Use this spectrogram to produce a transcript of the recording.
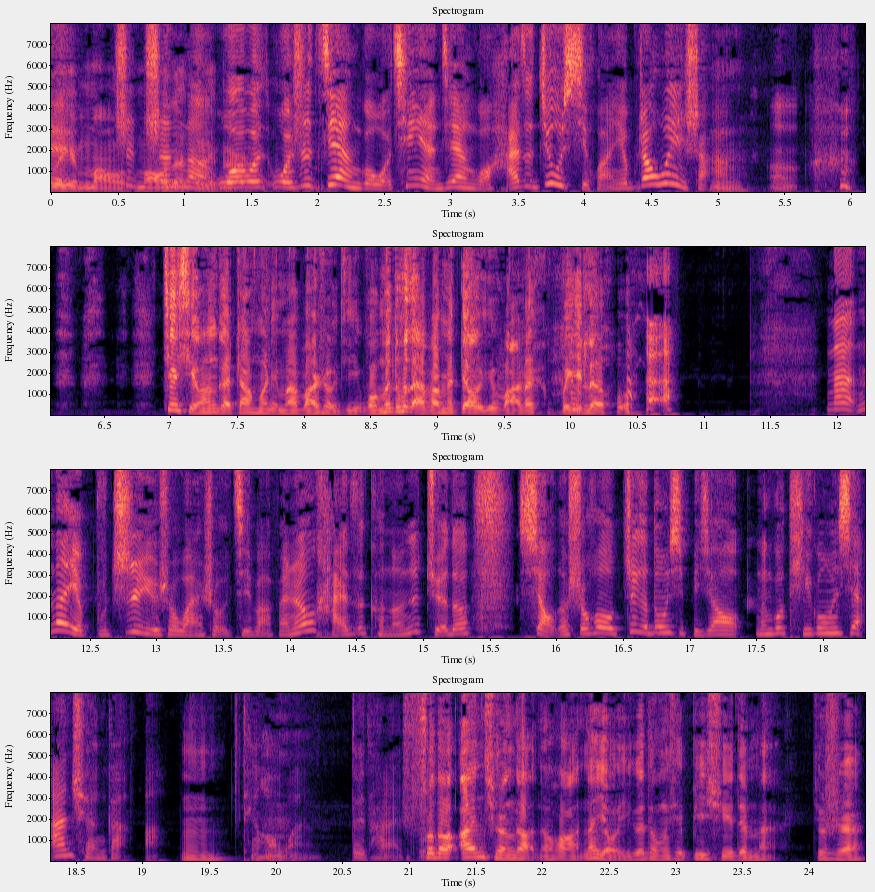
推对，猫是猫的我我我是见过，我亲眼见过，孩子就喜欢，也不知道为啥。嗯嗯 就喜欢搁帐篷里面玩手机，我们都在外面钓鱼，玩的不亦乐乎。那那也不至于说玩手机吧，反正孩子可能就觉得小的时候这个东西比较能够提供一些安全感吧，嗯，挺好玩，对他来说。说到安全感的话，那有一个东西必须得买，就是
